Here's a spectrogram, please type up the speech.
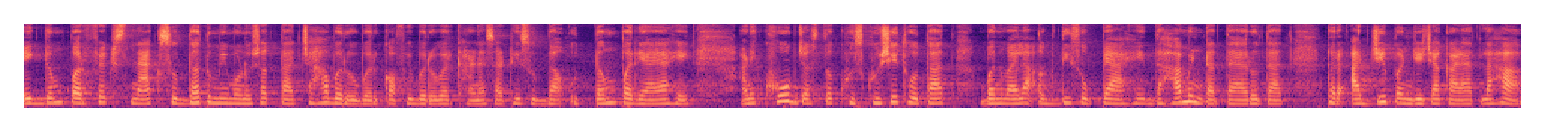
एकदम परफेक्ट स्नॅक्ससुद्धा तुम्ही म्हणू शकता. चहाबरोबर कॉफीबरोबर खाण्यासाठी सुद्धा उत्तम पर्याय आहे. आणि खूप जास्त खुसखुशीत होतात बनवायला अगदी सोप्या आहे दहा मिनटात तयार होतात. तर आजी पणजीच्या काळातला हा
